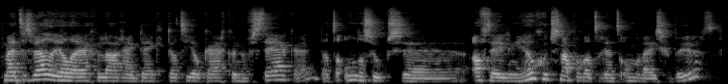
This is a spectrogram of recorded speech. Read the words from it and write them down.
Maar het is wel heel erg belangrijk, denk ik, dat die elkaar kunnen versterken. Dat de onderzoeksafdelingen uh, heel goed snappen wat er in het onderwijs gebeurt.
